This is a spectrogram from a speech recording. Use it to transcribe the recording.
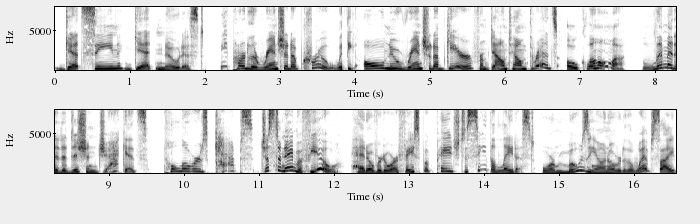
Get seen, get noticed. Be part of the Ranch It Up crew with the all new Ranch It Up gear from Downtown Threads, Oklahoma. Limited edition jackets, pullovers, caps, just to name a few. Head over to our Facebook page to see the latest or mosey on over to the website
